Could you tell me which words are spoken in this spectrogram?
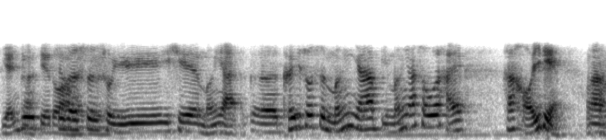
研究阶段？啊这个是处于一些萌芽，呃，可以说是萌芽比萌芽稍微还还好一点啊，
